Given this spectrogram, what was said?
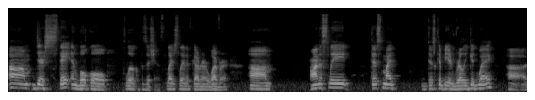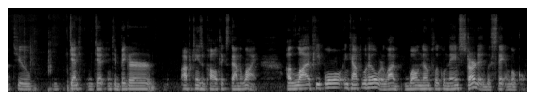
um, there's state and local political positions, legislative, governor, whatever. Um, honestly, this might this could be a really good way uh, to get get into bigger opportunities in politics down the line. A lot of people in Capitol Hill, or a lot of well-known political names, started with state and local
